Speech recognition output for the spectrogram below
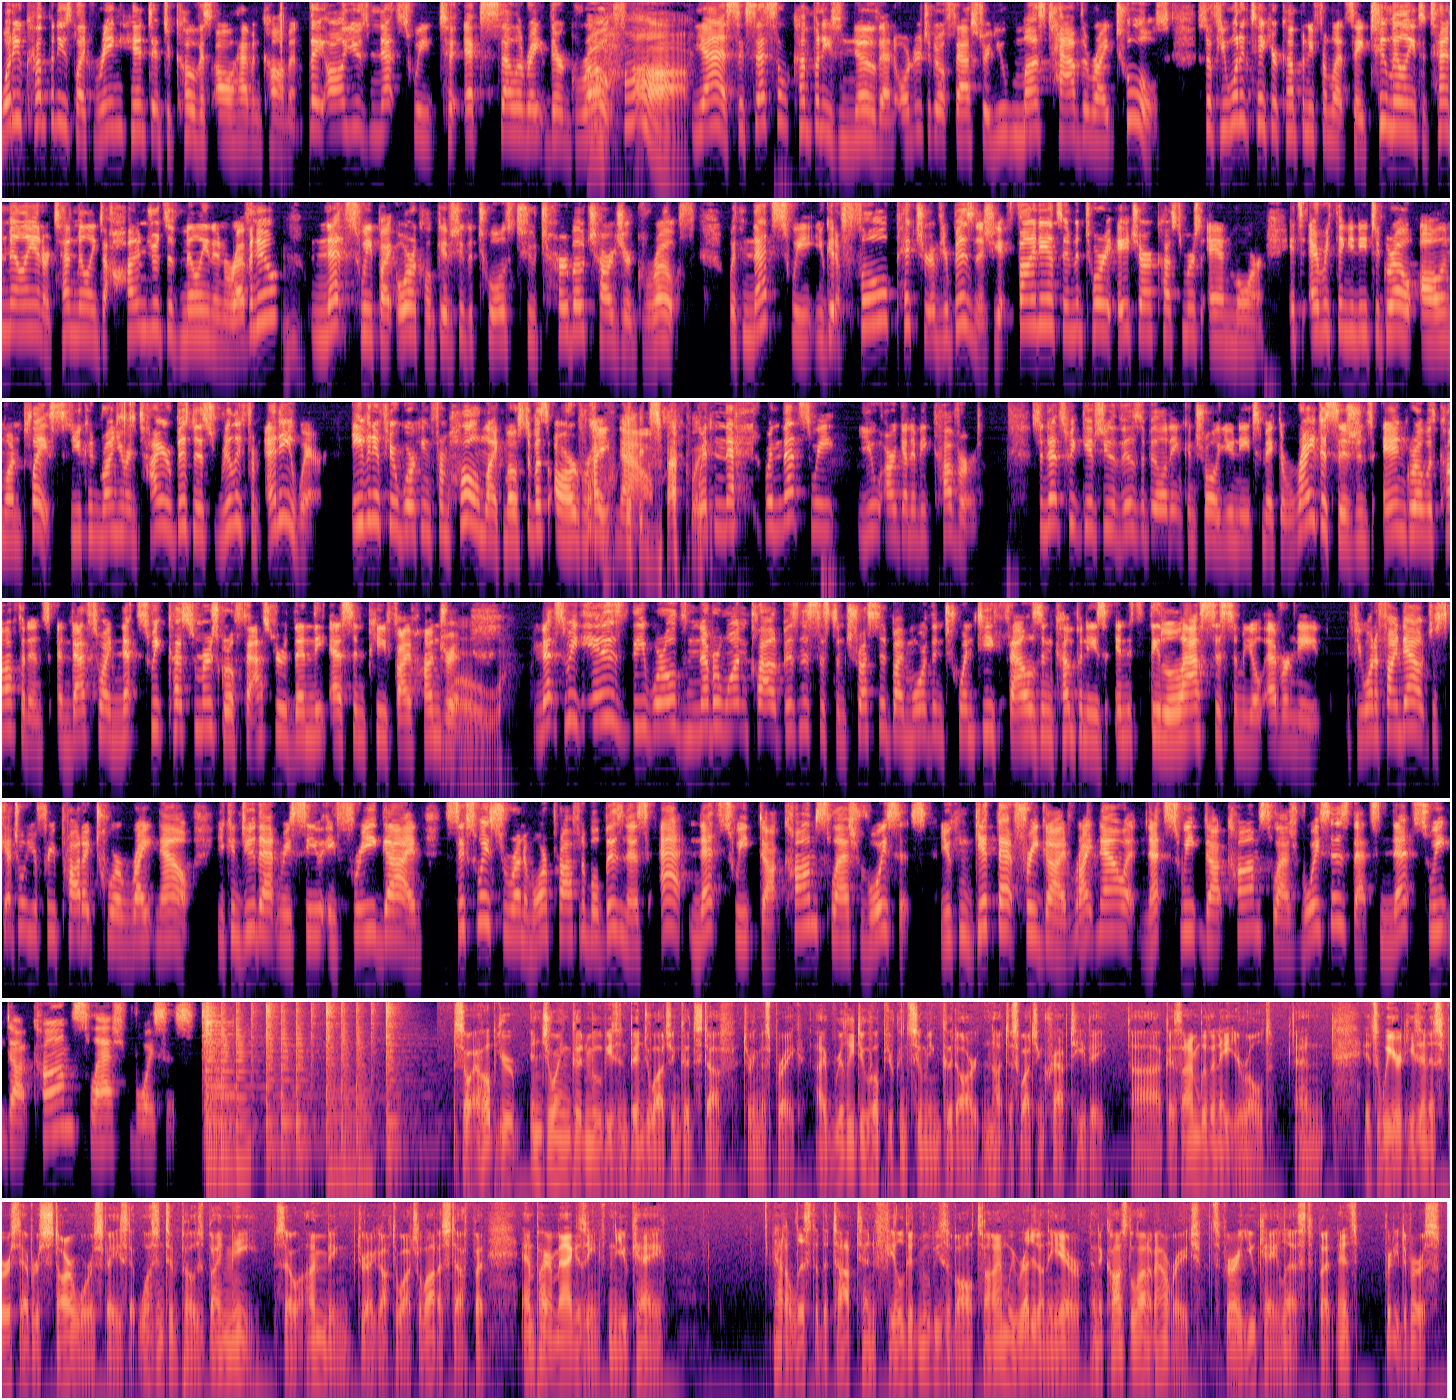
What do companies like Ring, Hint, and Tecovas all have in common? They all use NetSuite to accelerate their growth. Aha. Yes, successful companies know that in order to grow faster, you must have the right tools. So if you want to take your company from, let's say, 2 million to 10 million or 10 million to hundreds of million in revenue, mm. NetSuite by Oracle gives you the tools to turbocharge your growth. With NetSuite, you get a full picture of your business. You get finance, inventory, HR, customers, and more. It's everything you need to grow all in one place. So you can run your entire business really from anywhere even if you're working from home like most of us are right now. exactly. With, Net, with NetSuite, you are going to be covered. So NetSuite gives you the visibility and control you need to make the right decisions and grow with confidence. And that's why NetSuite customers grow faster than the S&P 500. Whoa. NetSuite is the world's number one cloud business system, trusted by more than 20,000 companies, and it's the last system you'll ever need. If you want to find out, just schedule your free product tour right now. You can do that and receive a free guide, six ways to run a more profitable business at netsuite.com slash voices. You can get that free guide right now at netsuite.com slash voices. That's netsuite.com slash voices. So I hope you're enjoying good movies and binge watching good stuff during this break. I really do hope you're consuming good art and not just watching crap TV. Because uh, I'm with an eight year old, and it's weird. He's in his first ever Star Wars phase that wasn't imposed by me. So I'm being dragged off to watch a lot of stuff. But Empire Magazine from the UK had a list of the top 10 feel good movies of all time. We read it on the air, and it caused a lot of outrage. It's a very UK list, but it's pretty diverse.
